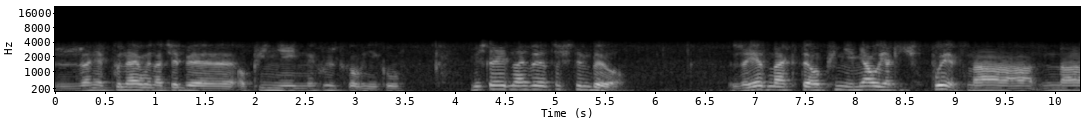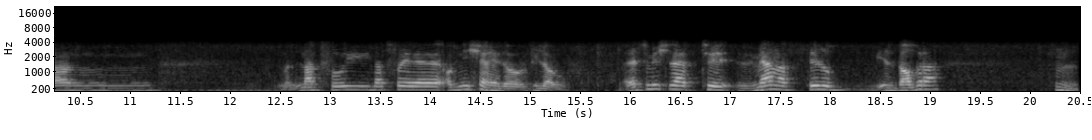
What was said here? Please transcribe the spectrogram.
że nie wpłynęły na ciebie opinie innych użytkowników. Myślę jednak, że coś w tym było. Że jednak te opinie miały jakiś wpływ na, na, na, twój, na twoje odniesienie do vlogów. Lecz myślę, czy zmiana stylu jest dobra? Hmm.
